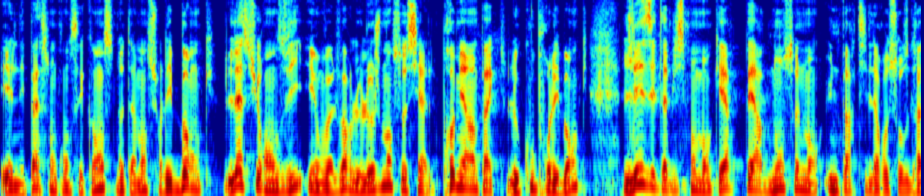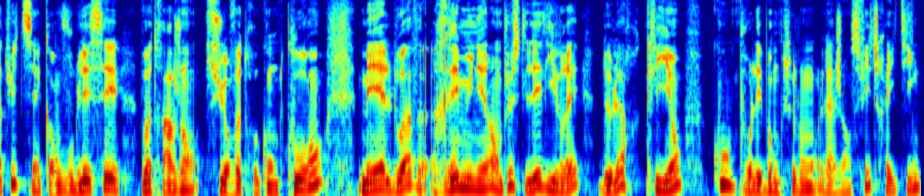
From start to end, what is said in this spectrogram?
et elle n'est pas sans conséquence notamment sur les banques, l'assurance vie et on va le voir le logement social. Premier impact, le coût pour les banques. Les établissements bancaires perdent non seulement une partie de la ressource gratuite, c'est quand vous laissez votre argent sur votre compte courant, mais elles doivent rémunérer en plus les livrets de leurs clients Coût pour les banques selon l'agence Fitch Rating,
